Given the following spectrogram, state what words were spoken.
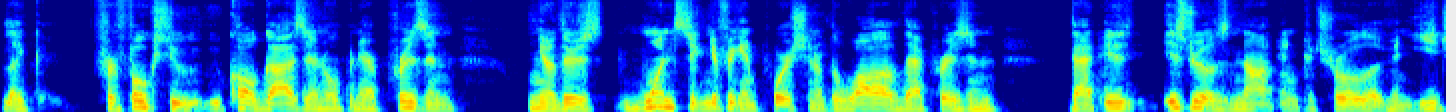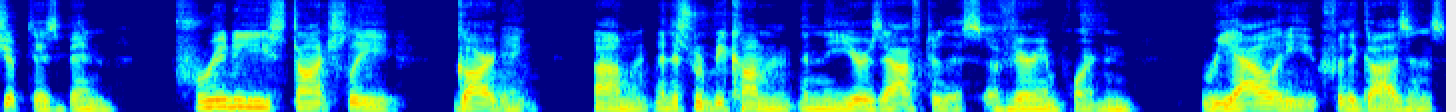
like for folks who, who call Gaza an open air prison, you know, there's one significant portion of the wall of that prison that is, Israel is not in control of, and Egypt has been pretty staunchly guarding. Um, and this would become, in the years after this, a very important reality for the Gazans.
